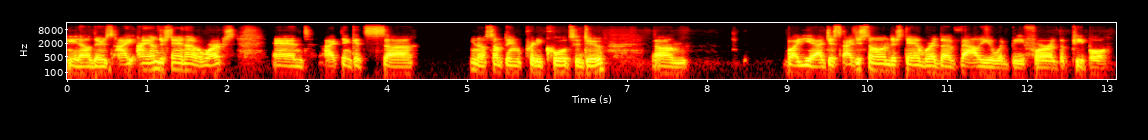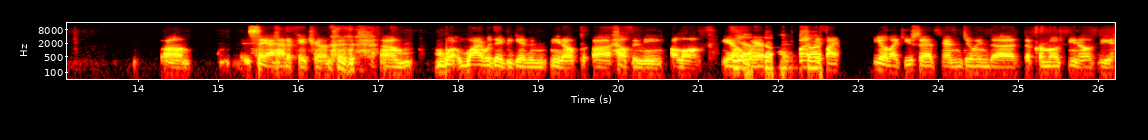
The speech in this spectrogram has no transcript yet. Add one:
You know, there's I I understand how it works, and I think it's uh, you know something pretty cool to do. Um, but yeah, just I just don't understand where the value would be for the people um, say I had a Patreon, um, what, why would they be giving, you know, uh, helping me along, you know, yeah, where, so, but so if I, feel like you said, and doing the, the promote, you know, the,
